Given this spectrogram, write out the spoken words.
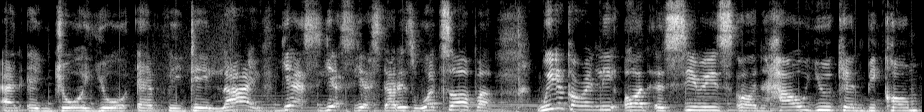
and enjoy your everyday life. Yes, yes, yes, that is what's up. We are currently on a series on how you can become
